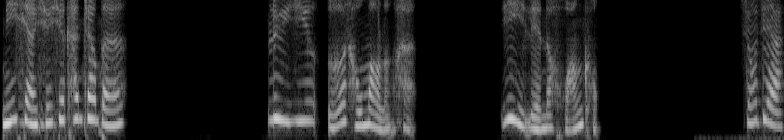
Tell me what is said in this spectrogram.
你想学学看账本？绿衣额头冒冷汗，一脸的惶恐。小姐，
